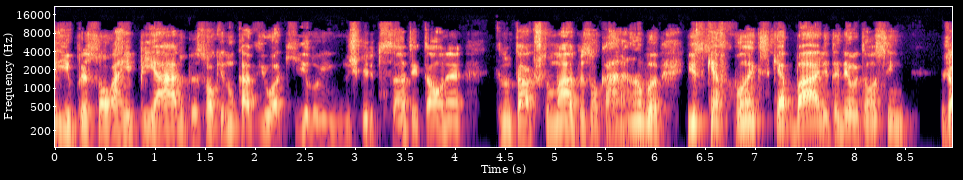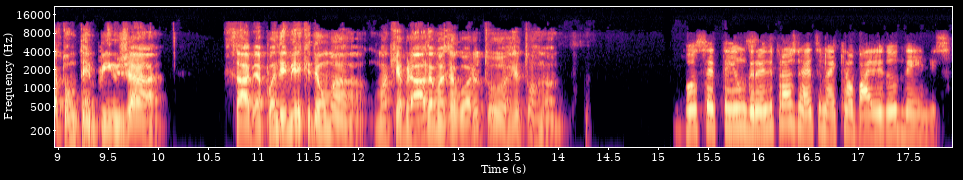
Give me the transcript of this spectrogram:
E o pessoal arrepiado, o pessoal que nunca viu aquilo no Espírito Santo, então, né? que não está acostumado, o pessoal, caramba, isso que é funk, isso que é baile, entendeu? Então, assim, eu já estou um tempinho já, sabe? A pandemia que deu uma, uma quebrada, mas agora eu estou retornando. Você tem um grande projeto, né, que é o baile do Denis.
